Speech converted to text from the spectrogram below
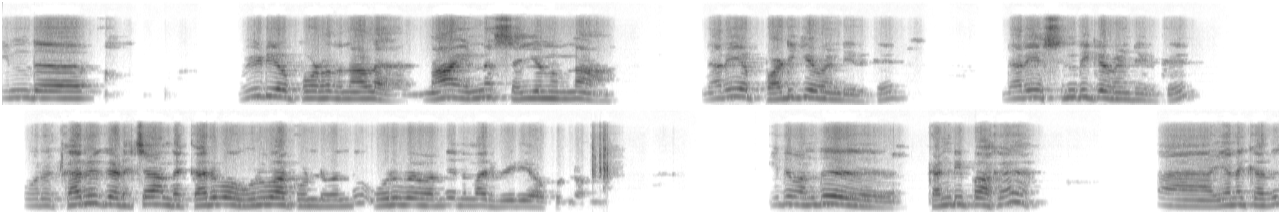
இந்த வீடியோ போடுறதுனால நான் என்ன செய்யணும்னா நிறைய படிக்க வேண்டியிருக்கு நிறைய சிந்திக்க வேண்டியிருக்கு. ஒரு கரு கிடைச்சா அந்த கருவை உருவா கொண்டு வந்து உருவை வந்து இந்த மாதிரி வீடியோவை கொண்டு வரணும். இது வந்து கண்டிப்பாக எனக்கு அது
